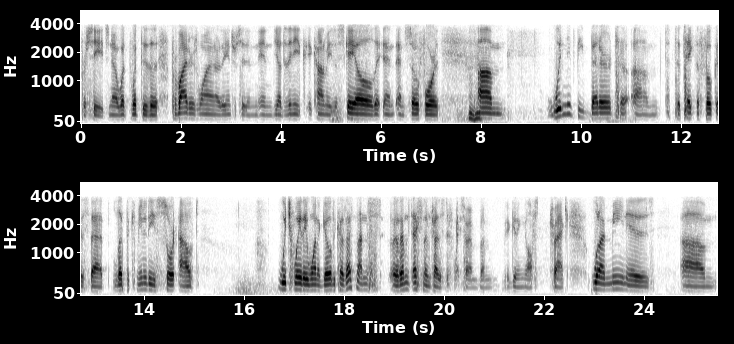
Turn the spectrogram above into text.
proceeds. You know, what what do the providers want? Are they interested in, in you know, do they need economies of scale and and so forth? Mm-hmm. Um, wouldn't it be better to, um, to to take the focus that let the communities sort out which way they want to go because that's not necessarily. Uh, actually, let me try this a different way. Sorry, I'm, I'm getting off track. What I mean is, um,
